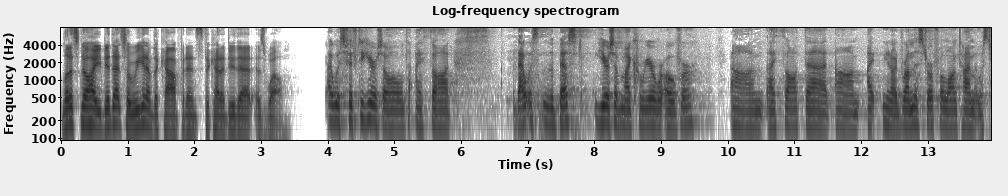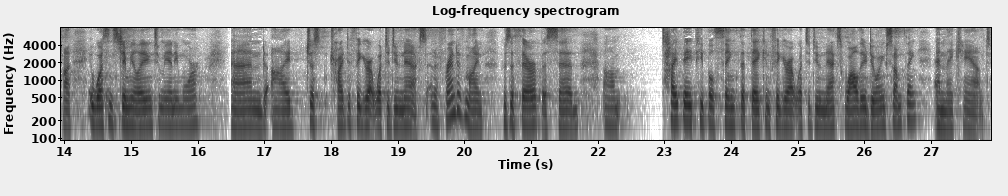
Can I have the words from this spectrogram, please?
let us know how you did that so we can have the confidence to kind of do that as well i was 50 years old i thought that was the best years of my career were over um, I thought that um, I, you know, I'd run this store for a long time. It was time. It wasn't stimulating to me anymore, and I just tried to figure out what to do next. And a friend of mine, who's a therapist, said, um, Type A people think that they can figure out what to do next while they're doing something, and they can't.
